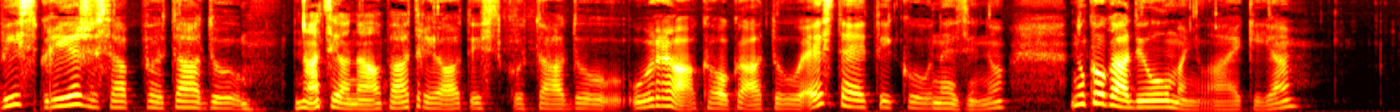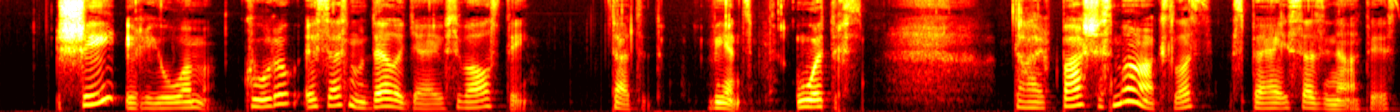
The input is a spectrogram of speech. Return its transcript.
Viss griežas ap tādu nacionāli patriotisku, tādu urā, kaut kādu estētiku, nezinu, nu, kaut kādi ulmaņa laiki. Ja? Šī ir joma, kuru es esmu deleģējusi valstī. Tātad viens, otrs. Tā ir pašas mākslas spēja sazināties.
